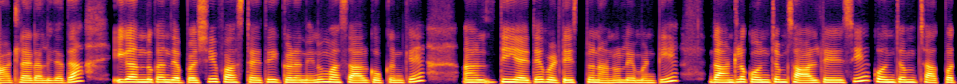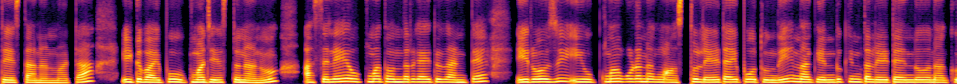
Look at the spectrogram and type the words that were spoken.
మాట్లాడాలి కదా! ఇక అందుకని చెప్పేసి ఫస్ట్ అయితే ఇక్కడ నేను మా సార్ ఒక్కనికే టీ అయితే పెట్టేస్తున్నాను లెమన్ టీ. దాంట్లో కొంచెం సాల్ట్ వేసి కొంచెం చక్కపత వేస్తాను అనమాట ఇటువైపు ఉప్మా చేస్తున్నాను. అసలే ఉప్మా తొందరగా అవుతుంది అంటే ఈరోజు ఈ ఉప్మా కూడా నాకు మస్తు లేట్ అయిపోతుంది. నాకు ఎందుకు ఇంత లేట్ అయిందో నాకు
